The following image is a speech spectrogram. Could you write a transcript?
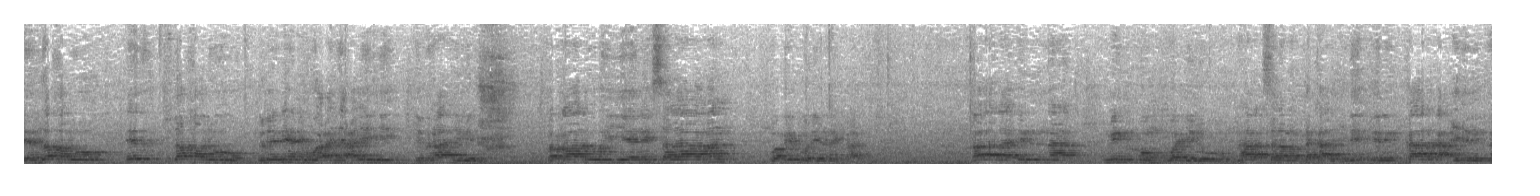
إذ دخلوا إذ دخلوا بلنين وعد عليه إبراهيم. فقالوا إياني سلاما وبكل ينكاد قال إن منكم وجلون نهار سلام تكال إن قال قاعدين إن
